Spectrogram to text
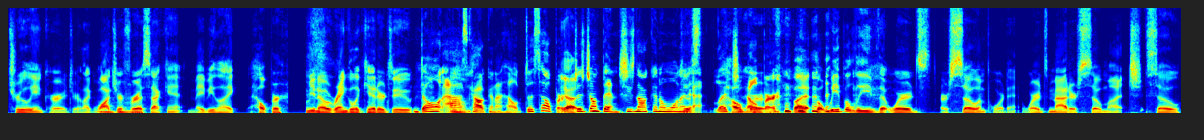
truly encourage her. Like watch mm-hmm. her for a mm-hmm. second, maybe like help her, you know, wrangle a kid or two. Don't ask um, how can I help. Just help her. Yeah, just jump in. She's not going to want to let help you help her. her. but but we believe that words are so important. Words matter so much. So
